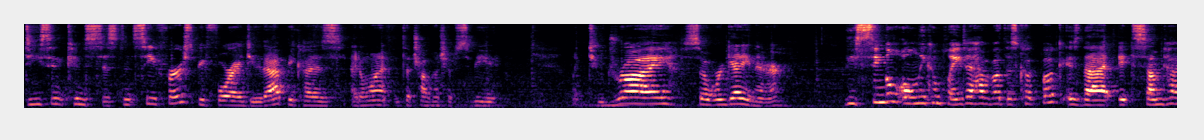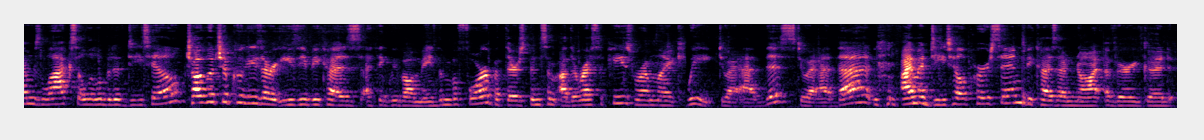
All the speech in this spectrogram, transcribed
decent consistency first before I do that because I don't want the chocolate chips to be like too dry. So we're getting there. The single only complaint I have about this cookbook is that it sometimes lacks a little bit of detail. Chocolate chip cookies are easy because I think we've all made them before, but there's been some other recipes where I'm like, wait, do I add this? Do I add that? I'm a detail person because I'm not a very good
